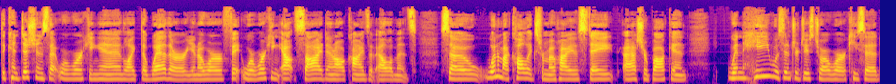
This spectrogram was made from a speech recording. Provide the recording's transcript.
the conditions that we're working in, like the weather. You know, we're fit, we're working outside in all kinds of elements. So one of my colleagues from Ohio State, Asher Bakken, when he was introduced to our work, he said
